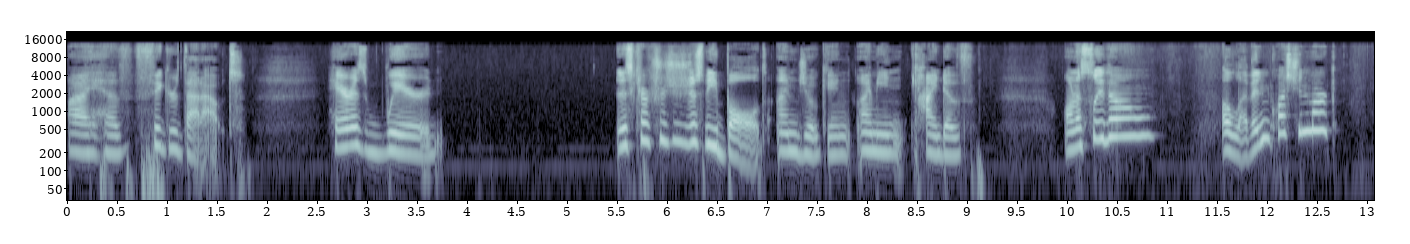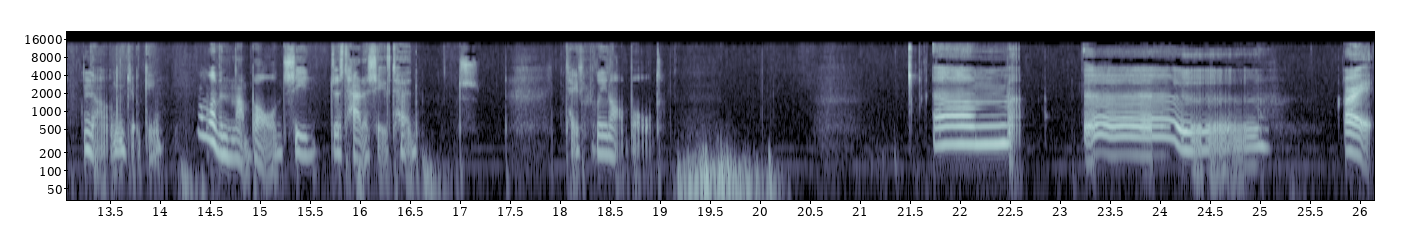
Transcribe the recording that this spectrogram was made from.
I have figured that out. Hair is weird. This character should just be bald. I'm joking. I mean, kind of. Honestly, though, 11 question mark? No, I'm joking. 11's not bald. She just had a shaved head. technically not bald. Um. Uh, all right.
